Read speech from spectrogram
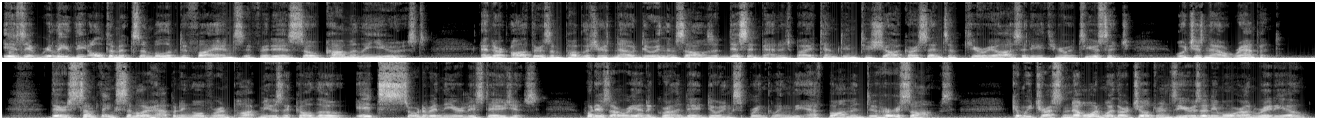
Is it really the ultimate symbol of defiance if it is so commonly used? And are authors and publishers now doing themselves a disadvantage by attempting to shock our sense of curiosity through its usage, which is now rampant? There's something similar happening over in pop music, although it's sort of in the early stages. What is Ariana Grande doing sprinkling the F bomb into her songs? Can we trust no one with our children's ears anymore on radio?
